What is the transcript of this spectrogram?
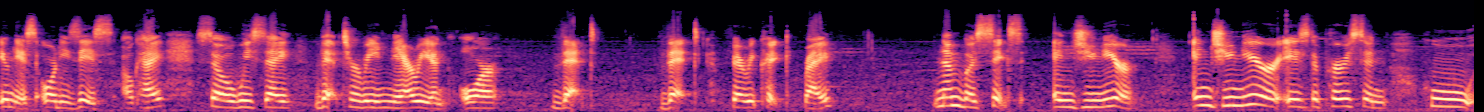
illness or disease okay? So we say veterinarian or vet. Vet. Very quick right? Number six engineer. Engineer is the person who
